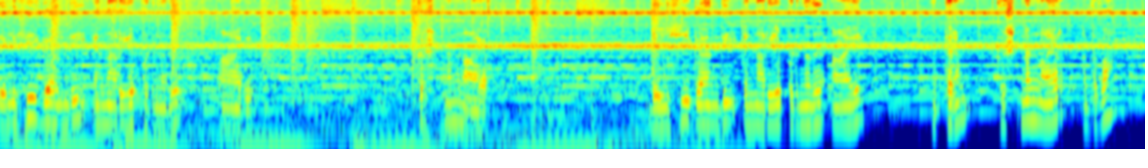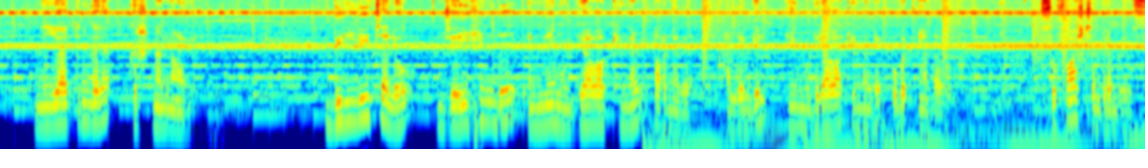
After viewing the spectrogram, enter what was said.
ഡൽഹി ഗാന്ധി എന്നറിയപ്പെടുന്നത് ആര്? കൃഷ്ണൻ നായർ. ഡൽഹി ഗാന്ധി എന്നറിയപ്പെടുന്നത് ആര്? ഉത്തരം കൃഷ്ണൻ നായർ അഥവാ നെയ്യാറ്റിൻകര കൃഷ്ണൻ നായർ. ദില്ലി ചലോ ജയ് ഹിന്ദ് എന്നീ മുദ്രാവാക്യങ്ങൾ പറഞ്ഞത് അല്ലെങ്കിൽ ഈ മുദ്രാവാക്യങ്ങളുടെ ഉപജ്ഞാതാവ്. സുഭാഷ് ചന്ദ്രബോസ്.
